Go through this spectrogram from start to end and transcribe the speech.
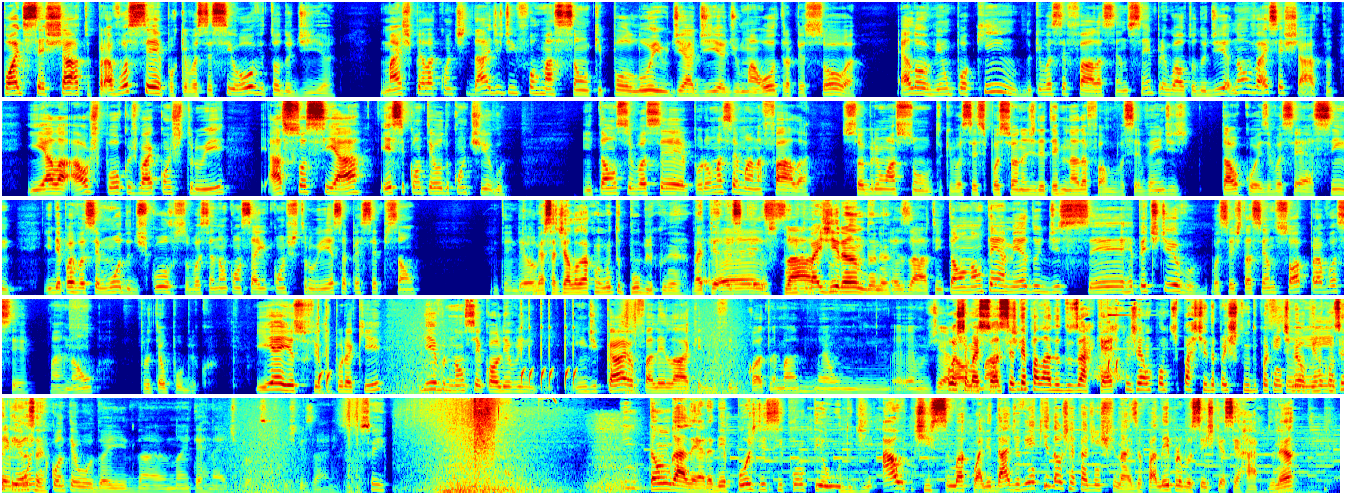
Pode ser chato para você, porque você se ouve todo dia, mas pela quantidade de informação que polui o dia a dia de uma outra pessoa, ela ouvir um pouquinho do que você fala, sendo sempre igual todo dia, não vai ser chato. E ela, aos poucos, vai construir associar esse conteúdo contigo. Então, se você por uma semana fala sobre um assunto que você se posiciona de determinada forma, você vende tal coisa e você é assim, e depois você muda o discurso, você não consegue construir essa percepção. Entendeu? Começa a dialogar com muito público, né? Vai ter, é, o público vai girando, né? Exato. Então não tenha medo de ser repetitivo. Você está sendo só para você, mas não para o teu público. E é isso, fico por aqui. Livro, não sei qual livro indicar, eu falei lá aquele do Philip Kotler, mas é um, é um geral. Poxa, mas só você ter falado dos arquétipos já é um ponto de partida para estudo para quem estiver ouvindo, com certeza. Tem muito conteúdo aí na, na internet para vocês pesquisarem. Isso aí. Então, galera, depois desse conteúdo de altíssima qualidade, eu venho aqui dar os recadinhos finais. Eu falei para vocês que ia ser rápido, né?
